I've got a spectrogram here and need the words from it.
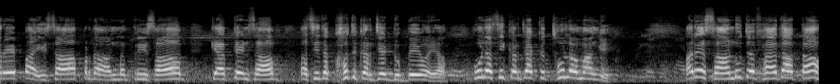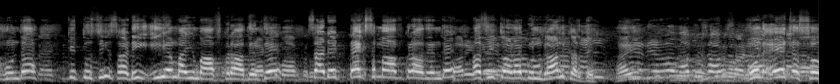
ਅਰੇ ਭਾਈ ਸਾਹਿਬ, ਪ੍ਰਧਾਨ ਮੰਤਰੀ ਸਾਹਿਬ, ਕੈਪਟਨ ਸਾਹਿਬ, ਅਸੀਂ ਤਾਂ ਖੁਦ ਕਰਜ਼ੇ ਡੁੱਬੇ ਹੋਇਆ ਹੁਣ ਅਸੀਂ ਕਰਜ਼ਾ ਕਿੱਥੋਂ ਲਵਾਂਗੇ? ਅਰੇ ਸਾਨੂੰ ਤੇ ਫਾਇਦਾ ਤਾਂ ਹੁੰਦਾ ਕਿ ਤੁਸੀਂ ਸਾਡੀ ਈਐਮਆਈ ਮਾਫ ਕਰਾ ਦਿੰਦੇ ਸਾਡੇ ਟੈਕਸ ਮਾਫ ਕਰਾ ਦਿੰਦੇ ਅਸੀਂ ਤੁਹਾਡਾ ਗੁਣਗਾਨ ਕਰਦੇ। ਹੁਣ ਇਹ ਦੱਸੋ।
